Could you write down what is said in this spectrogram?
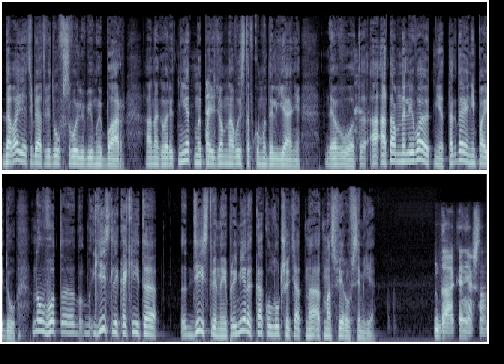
давай я тебя отведу в свой любимый бар. Она говорит, нет, мы пойдем на выставку Модельяне. Вот. А, а там наливают? Нет, тогда я не пойду. Ну вот, э, есть ли какие-то действенные примеры, как улучшить атмосферу в семье? Да, конечно.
